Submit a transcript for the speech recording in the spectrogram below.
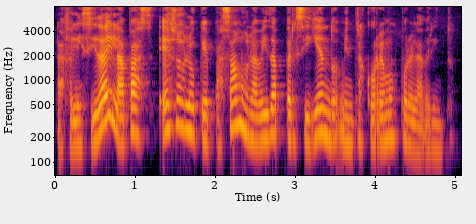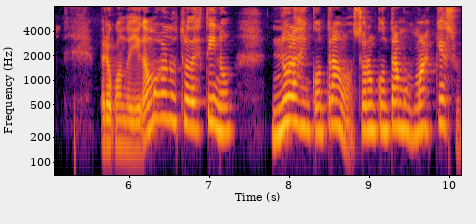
La felicidad y la paz, eso es lo que pasamos la vida persiguiendo mientras corremos por el laberinto. Pero cuando llegamos a nuestro destino, no las encontramos, solo encontramos más queso,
